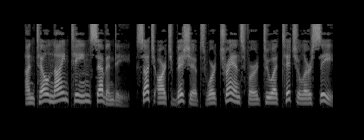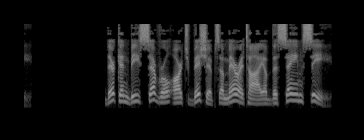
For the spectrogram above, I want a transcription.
Until 1970, such archbishops were transferred to a titular see, there can be several archbishops emeriti of the same see.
